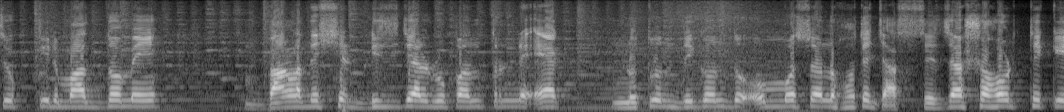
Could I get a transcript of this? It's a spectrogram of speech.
চুক্তির মাধ্যমে বাংলাদেশের ডিজিটাল রূপান্তরণে এক নতুন দিগন্ত উন্মোচন হতে যাচ্ছে, যা শহর থেকে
